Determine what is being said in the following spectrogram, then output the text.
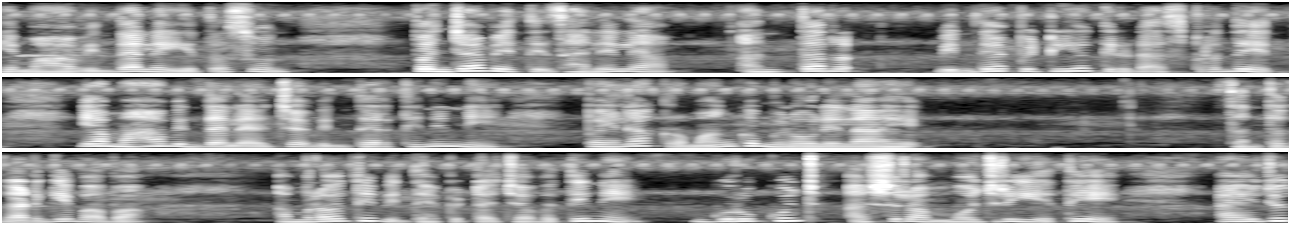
हे महाविद्यालय येत असून पंजाब येथे झालेल्या आंतर विद्यापीठीय क्रीडा स्पर्धेत या महाविद्यालयाच्या विद्यार्थिनींनी पहिला क्रमांक मिळवलेला आहे. संत गाडगे बाबा अमरावती विद्यापीठाच्या वतीने गुरुकुंज आश्रम मोजरी येथे आयोजित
